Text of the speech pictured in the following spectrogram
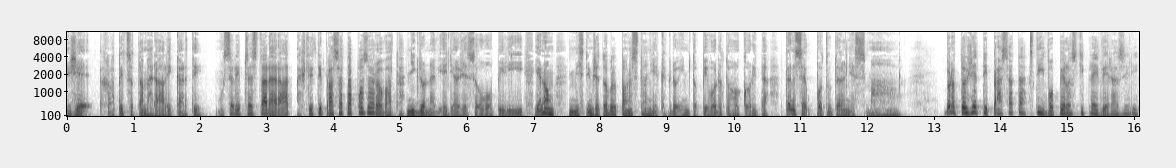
že chlapi, co tam hráli karty, museli přestat hrát a šli ty prasata pozorovat. Nikdo nevěděl, že jsou opilí, jenom myslím, že to byl pan Staněk, kdo jim to pivo do toho koryta. Ten se potutelně smál protože ty prasata z té opilosti prej vyrazili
